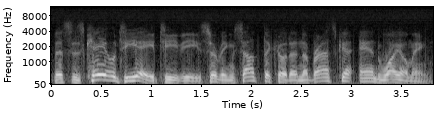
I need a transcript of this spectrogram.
This is KOTA TV serving South Dakota, Nebraska, and Wyoming.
